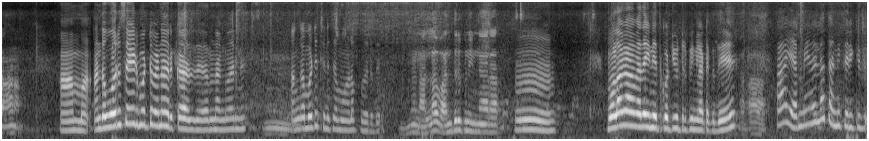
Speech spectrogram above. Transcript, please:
காணும். ஆமாம் அந்த ஒரு சைடு மட்டும் வேணா இருக்காது. அந்த அங்கே பாருங்க அங்கே மட்டும் சின்ன சின்ன முனப்பு வருது. இன்னும் நல்லா வந்திருக்கு நின்னாரா? ம். மிளகா விதை நேற்று கொட்டி விட்டுருப்பீங்களாட்டக்குது ஆ என் மேலெல்லாம் தண்ணி தெறிக்குது.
